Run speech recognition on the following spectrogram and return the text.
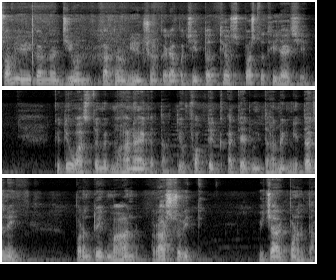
સ્વામી વિવેકાનંદના જીવન ગાથાનું નિરીક્ષણ કર્યા પછી તથ્ય સ્પષ્ટ થઈ જાય છે કે તેઓ વાસ્તવિક મહાનાયક હતા. તેઓ ફક્ત એક આધ્યાત્મિક, ધાર્મિક નેતા જ નહીં, પરંતુ એક મહાન રાષ્ટ્રવિદ વિચારક પણ હતા.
